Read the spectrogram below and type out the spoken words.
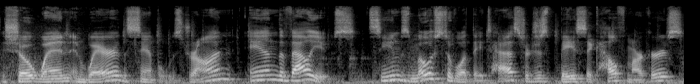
They show when and where the sample was drawn and the values. It seems most of what they test are just basic health markers,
